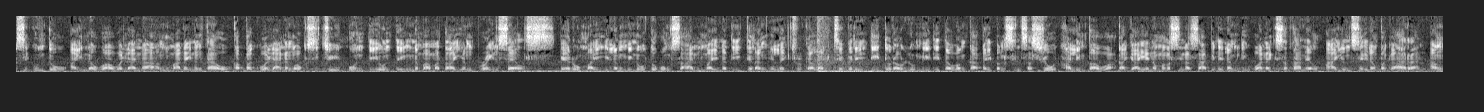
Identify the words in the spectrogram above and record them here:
segundo ay nawawala na ang malay ng tao. Kapag wala ng oxygen, unti-unting namamatay ang brain cells. Pero may ilang minuto kung saan may natitirang electrical activity. Dito raw lumilitaw ang kakaibang sensasyon. Halimbawa, kagaya ng mga sinasabi nilang liwanag sa tunnel. Ayon sa ilang pag-aaral, ang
